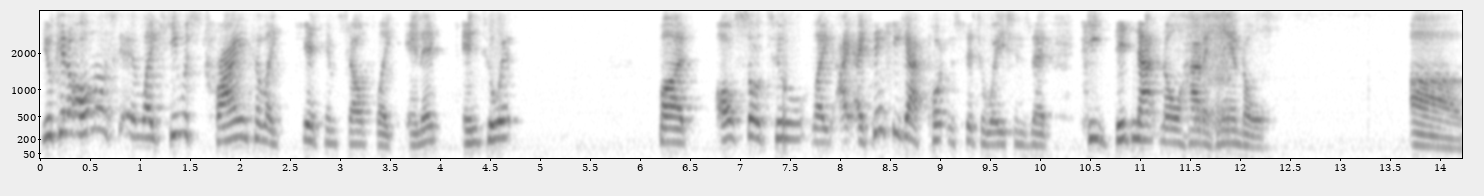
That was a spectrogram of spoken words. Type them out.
you can almost like he was trying to like get himself like in it, into it, but also too like I, I think he got put in situations that he did not know how to handle. Uh,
